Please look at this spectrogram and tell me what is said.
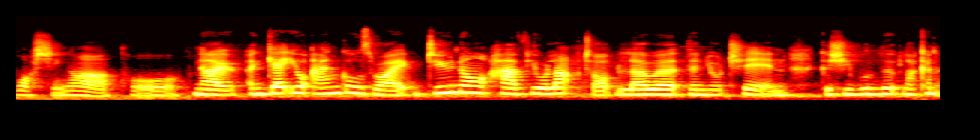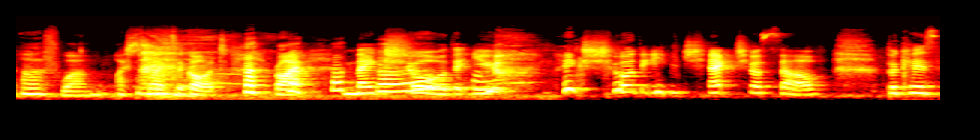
washing up or No, and get your angles right. Do not have your laptop lower than your chin because you will look like an earthworm. I swear to God. Right. Make sure that you make sure that you've checked yourself because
